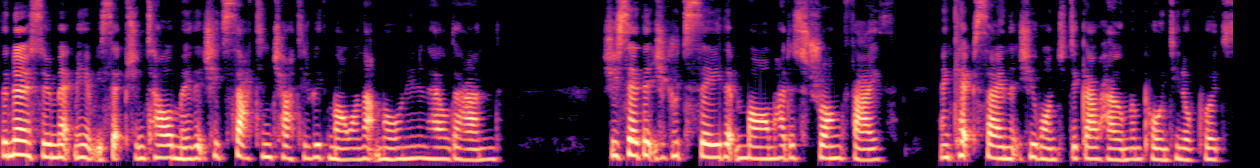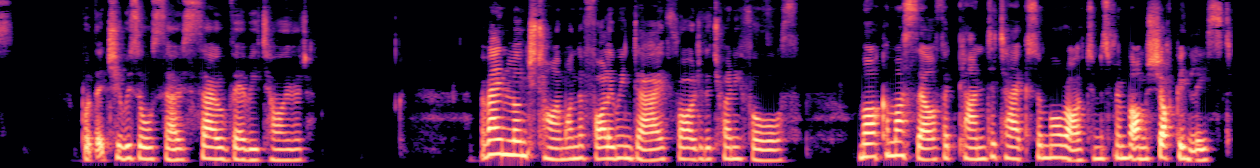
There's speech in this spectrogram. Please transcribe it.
The nurse who met me at reception told me that she'd sat and chatted with Mom on that morning and held her hand. She said that she could see that Mom had a strong faith and kept saying that she wanted to go home and pointing upwards, but that she was also so very tired. Around lunchtime on the following day, Friday the 24th, Mark and myself had planned to take some more items from Mom's shopping list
